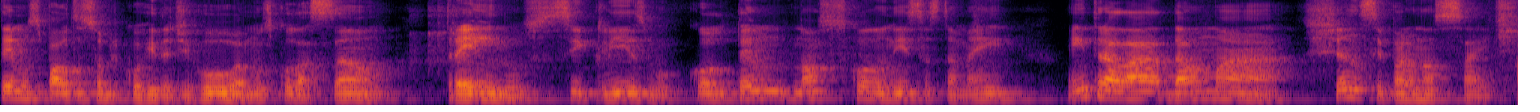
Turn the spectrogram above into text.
Temos pautas sobre corrida de rua, musculação, treinos, ciclismo, temos nossos colunistas também. Entra lá, dá uma chance para o nosso site.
